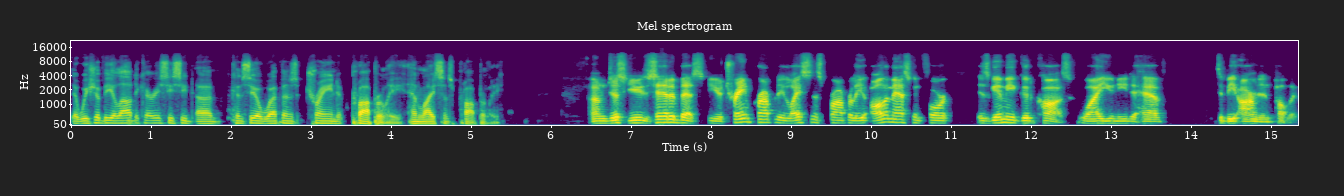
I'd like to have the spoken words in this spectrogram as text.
that we should be allowed to carry CC uh, concealed weapons trained properly and licensed properly? I'm just you said it best. You're trained properly, licensed properly. All I'm asking for is give me a good cause why you need to have to be armed in public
